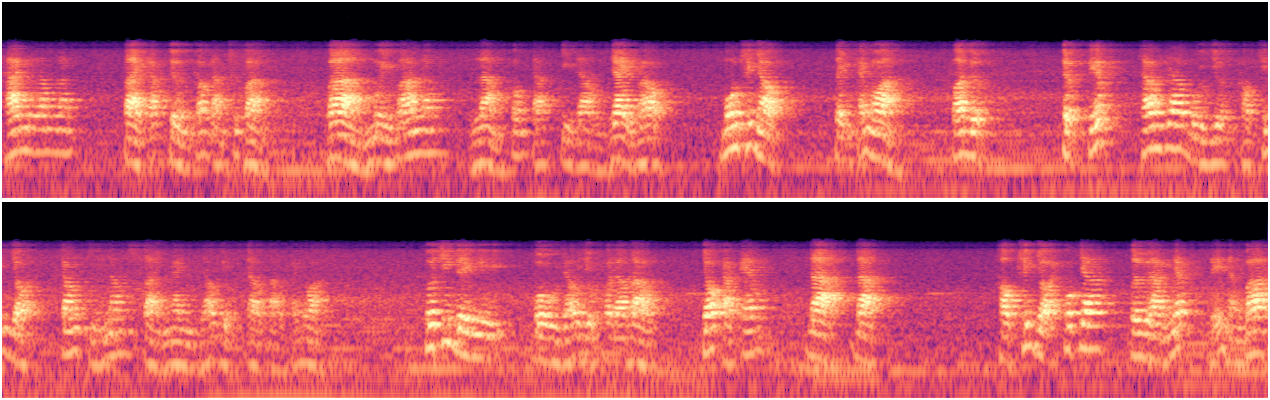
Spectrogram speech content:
25 năm tại các trường cao đẳng sư phạm và 13 năm làm công tác chỉ đạo dạy vào môn sinh học tỉnh Khánh Hòa và được trực tiếp tham gia bồi dưỡng học sinh giỏi trong 9 năm tại ngành giáo dục đào tạo Khánh Hòa. Tôi xin đề nghị Bộ Giáo dục và Đào tạo cho các em đã đạt học sinh giỏi quốc gia từ hàng nhất đến hàng ba,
